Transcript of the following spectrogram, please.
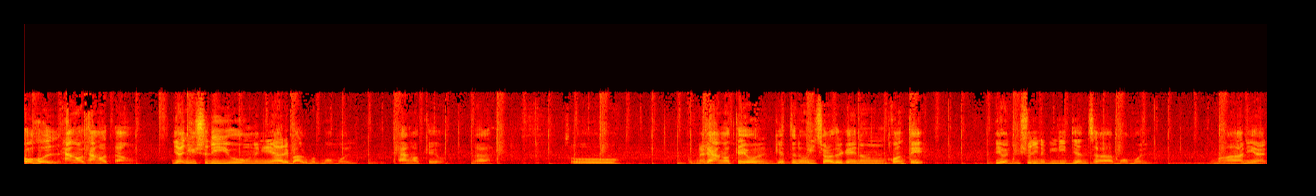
Hohol, hangout-hangout lang. Yan usually yung nangyayari bago magmomol. Hangout kayo. Diba? So, nag-hangout kayo, get to know each other kayo ng konti, yun, usually nag-lead yan sa momol. Yung mga ano yan.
